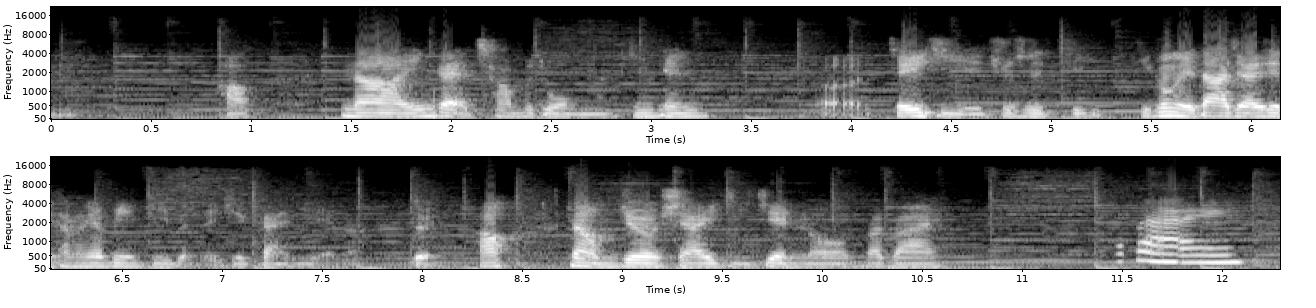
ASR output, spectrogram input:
嗯，好，那应该也差不多。我们今天呃这一集也就是提提供给大家一些糖尿病基本的一些概念了。对，好，那我们就下一集见喽，拜拜，拜拜。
